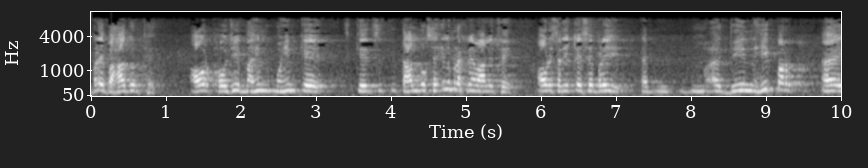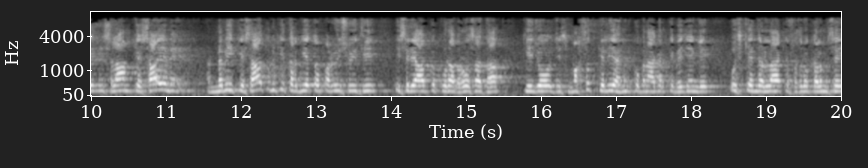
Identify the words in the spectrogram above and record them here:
بڑے بہادر تھے اور فوجی مہم مہم کے کے تعلق سے علم رکھنے والے تھے اور اس طریقے سے بڑی، دین ہی پر اسلام کے سائے میں، نبی کے ساتھ ان کی تربیت اور پرورش ہوئی تھی۔ اس لیے آپ کو پورا بھروسہ تھا۔ کہ جو جس مقصد کے لیے ہم ان کو بنا کر کے بھیجیں گے، اس کے اندر اللہ کے فضل و کرم سے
